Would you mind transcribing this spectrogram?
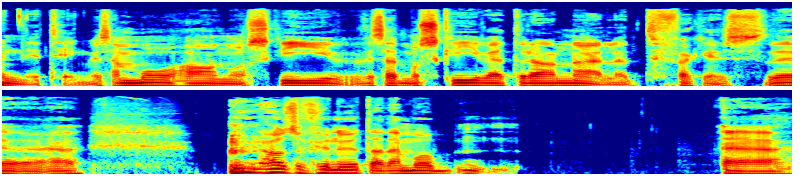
inn i ting. Hvis jeg må ha noe å skrive, hvis jeg må skrive et eller annet, eller fuckings det, jeg, jeg, har også funnet ut at jeg må uh,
